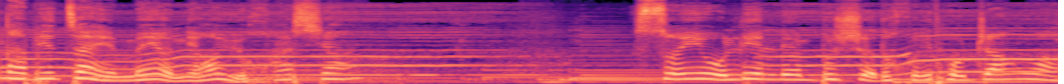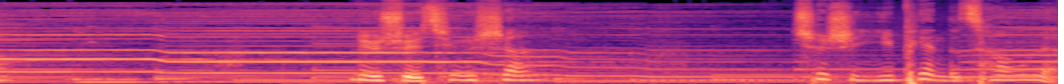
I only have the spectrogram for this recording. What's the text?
那边再也没有鸟语花香，所以我恋恋不舍的回头张望，绿水青山，却是一片的苍凉。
